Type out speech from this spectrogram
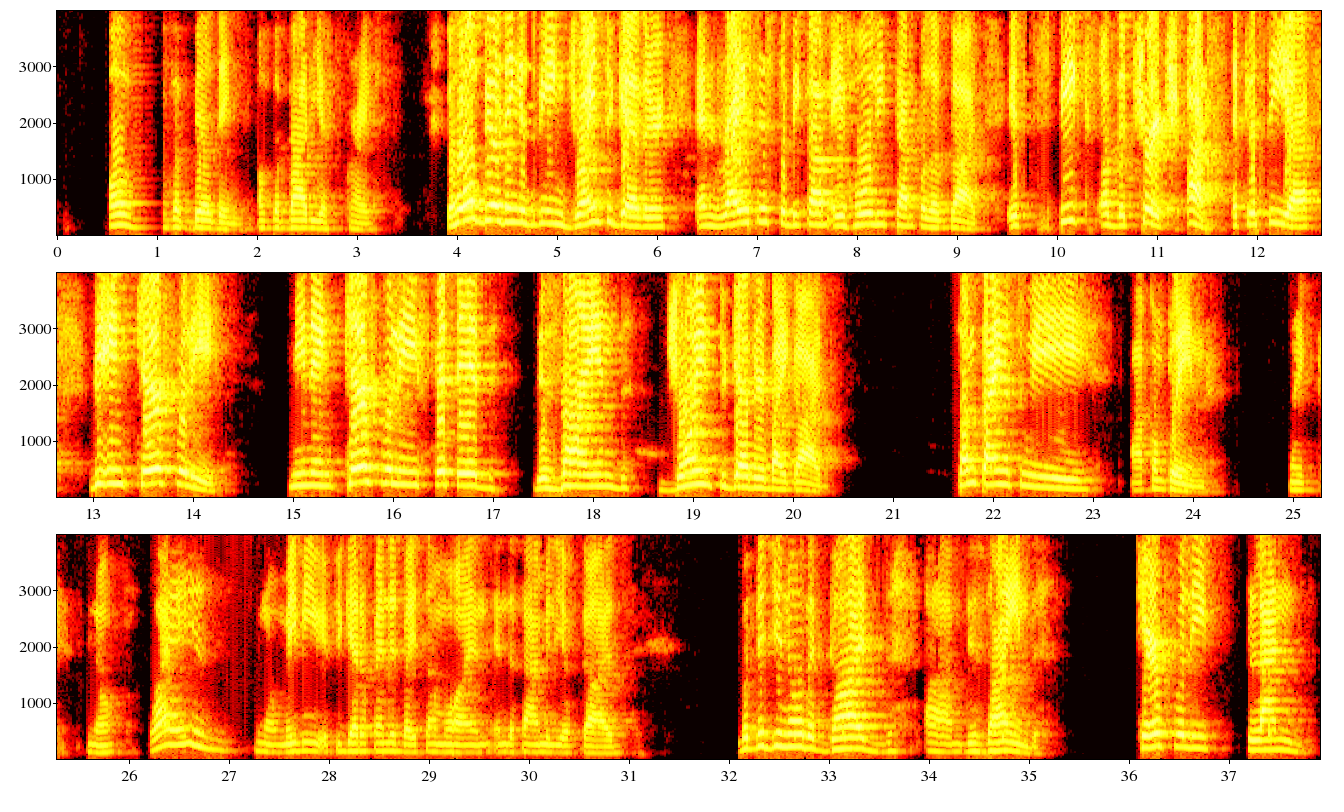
of the building, of the body of Christ. The whole building is being joined together and rises to become a holy temple of God. It speaks of the church, us, ecclesia, being carefully, meaning carefully fitted, designed, joined together by God. Sometimes we uh, complain, like, you know, why is, you know, maybe if you get offended by someone in the family of God, but did you know that God um, designed, carefully planned,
